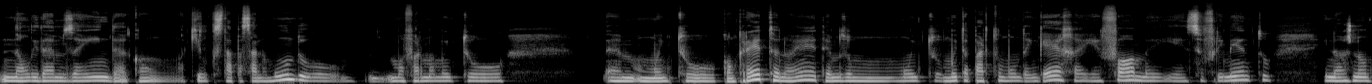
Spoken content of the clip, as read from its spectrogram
não lidamos ainda com aquilo que se está a passar no mundo de uma forma muito muito concreta, não é? Temos um, muito, muita parte do mundo em guerra e em fome e em sofrimento e nós não,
